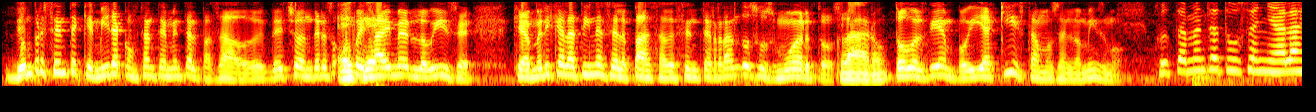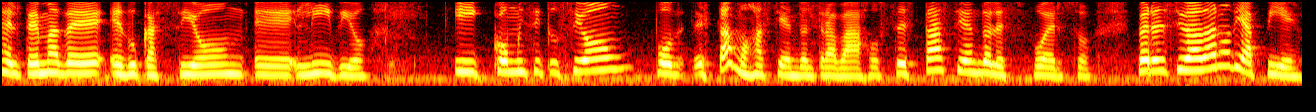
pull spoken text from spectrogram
de un presente que mira constantemente al pasado. De hecho, Andrés Oppenheimer lo dice, que América Latina se la pasa desenterrando sus muertos claro. todo el tiempo. Y aquí estamos en lo mismo. Justamente tú señalas el tema de educación, eh, Livio. Y como institución estamos haciendo el trabajo, se está haciendo el esfuerzo, pero el ciudadano de a pie,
